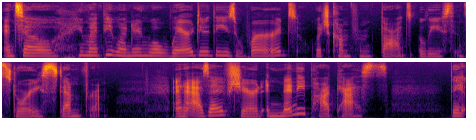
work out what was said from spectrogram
And so you might be wondering well, where do these words, which come from thoughts, beliefs, and stories, stem from? And as I've shared in many podcasts, they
